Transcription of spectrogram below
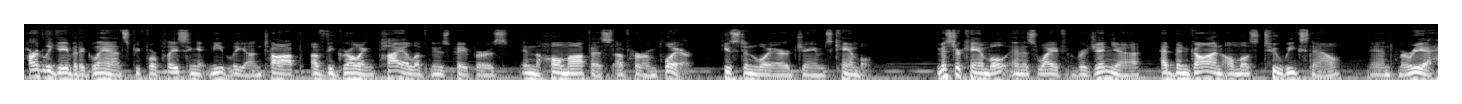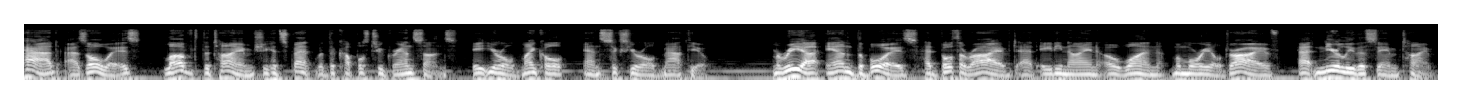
hardly gave it a glance before placing it neatly on top of the growing pile of newspapers in the home office of her employer, Houston lawyer James Campbell. Mr. Campbell and his wife Virginia had been gone almost two weeks now, and Maria had, as always, loved the time she had spent with the couple's two grandsons, eight year old Michael and six year old Matthew. Maria and the boys had both arrived at 8901 Memorial Drive at nearly the same time.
